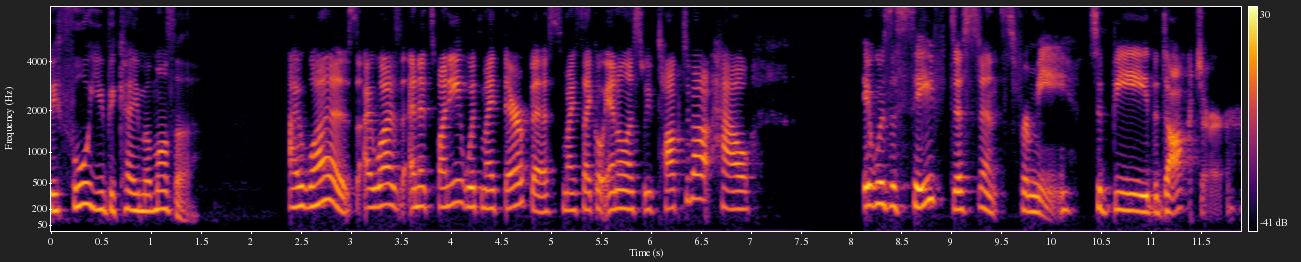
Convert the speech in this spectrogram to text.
before you became a mother. I was. I was. And it's funny with my therapist, my psychoanalyst, we've talked about how it was a safe distance for me to be the doctor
